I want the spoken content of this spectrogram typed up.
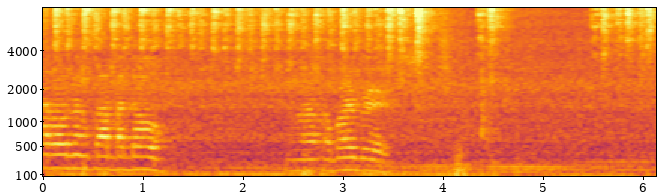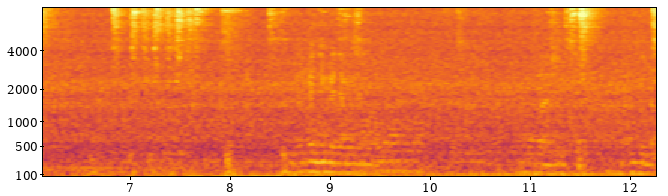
araw ng Sabado. Mga ka-barber. Ganyan, ganyan, ganyan. Hindi na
